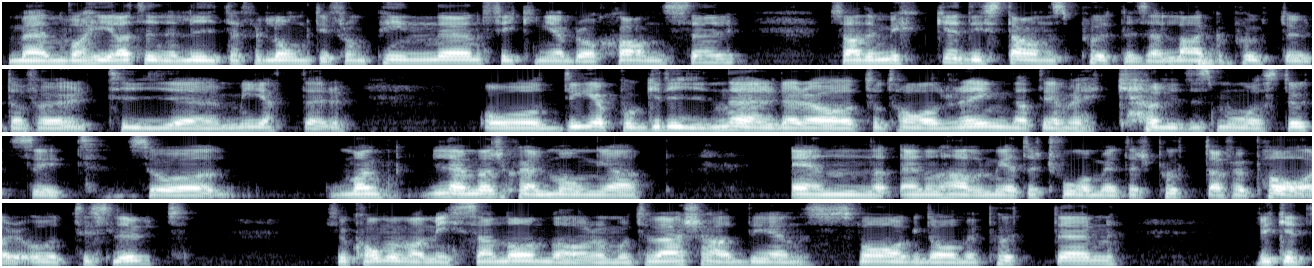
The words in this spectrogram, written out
Men var hela tiden lite för långt ifrån pinnen, fick inga bra chanser. Så hade mycket distansputt, lite laggputt utanför 10 meter. Och det på griner där det har totalregnat i en vecka och lite småstudsigt. Så man lämnar sig själv många en, en och en halv meter, två meters puttar för par och till slut så kommer man missa någon av dem och tyvärr så hade jag en svag dag med putten vilket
